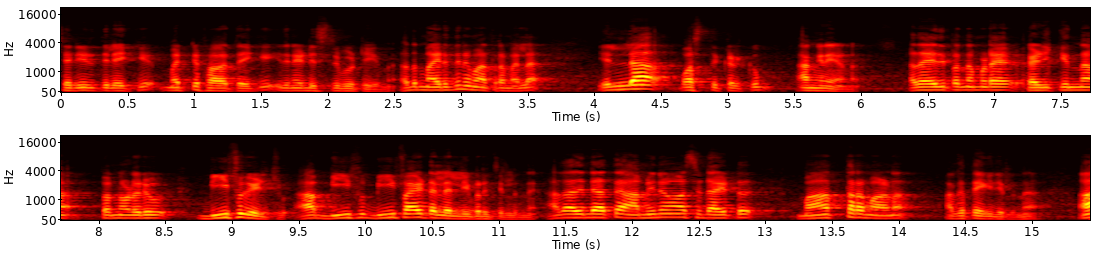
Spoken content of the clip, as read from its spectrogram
ശരീരത്തിലേക്ക് മറ്റ് ഭാഗത്തേക്ക് ഇതിനെ ഡിസ്ട്രിബ്യൂട്ട് ചെയ്യുന്നത്. അത് മരുന്നിന് മാത്രമല്ല എല്ലാ വസ്തുക്കൾക്കും അങ്ങനെയാണ്. അതായത് ഇപ്പം നമ്മുടെ കഴിക്കുന്ന ഇപ്പം നമ്മളൊരു ബീഫ് കഴിച്ചു. ആ ബീഫ് ബീഫായിട്ടല്ല ലിവർ ചെല്ലുന്നത്. അത് അതിന്റെ അകത്തെ അമിനോ ആസിഡായിട്ട് മാത്രമാണ് അകത്തേക്ക് ചെല്ലുന്നത്. ആ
